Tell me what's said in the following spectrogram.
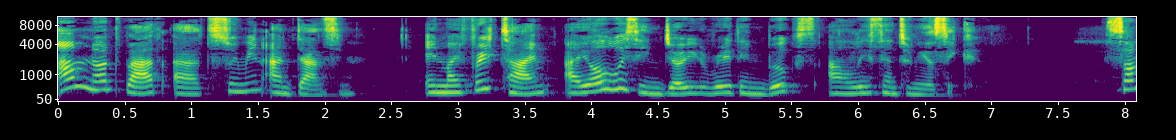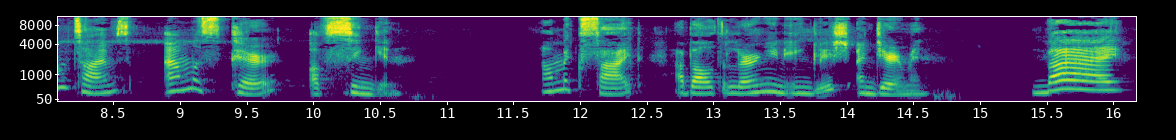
I'm not bad at swimming and dancing. In my free time, I always enjoy reading books and listen to music. Sometimes I'm scared of singing. I'm excited about learning English and German. Bye!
